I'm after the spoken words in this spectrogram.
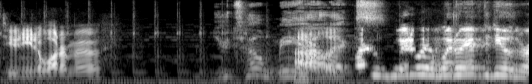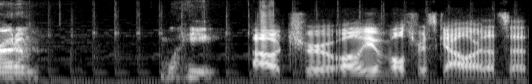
Do you need a water move? You tell me, I don't really- Alex. What, what, do we, what do we have to do with Rotom? What he? Oh, true. Well, you have Moltres Galar, that's it.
